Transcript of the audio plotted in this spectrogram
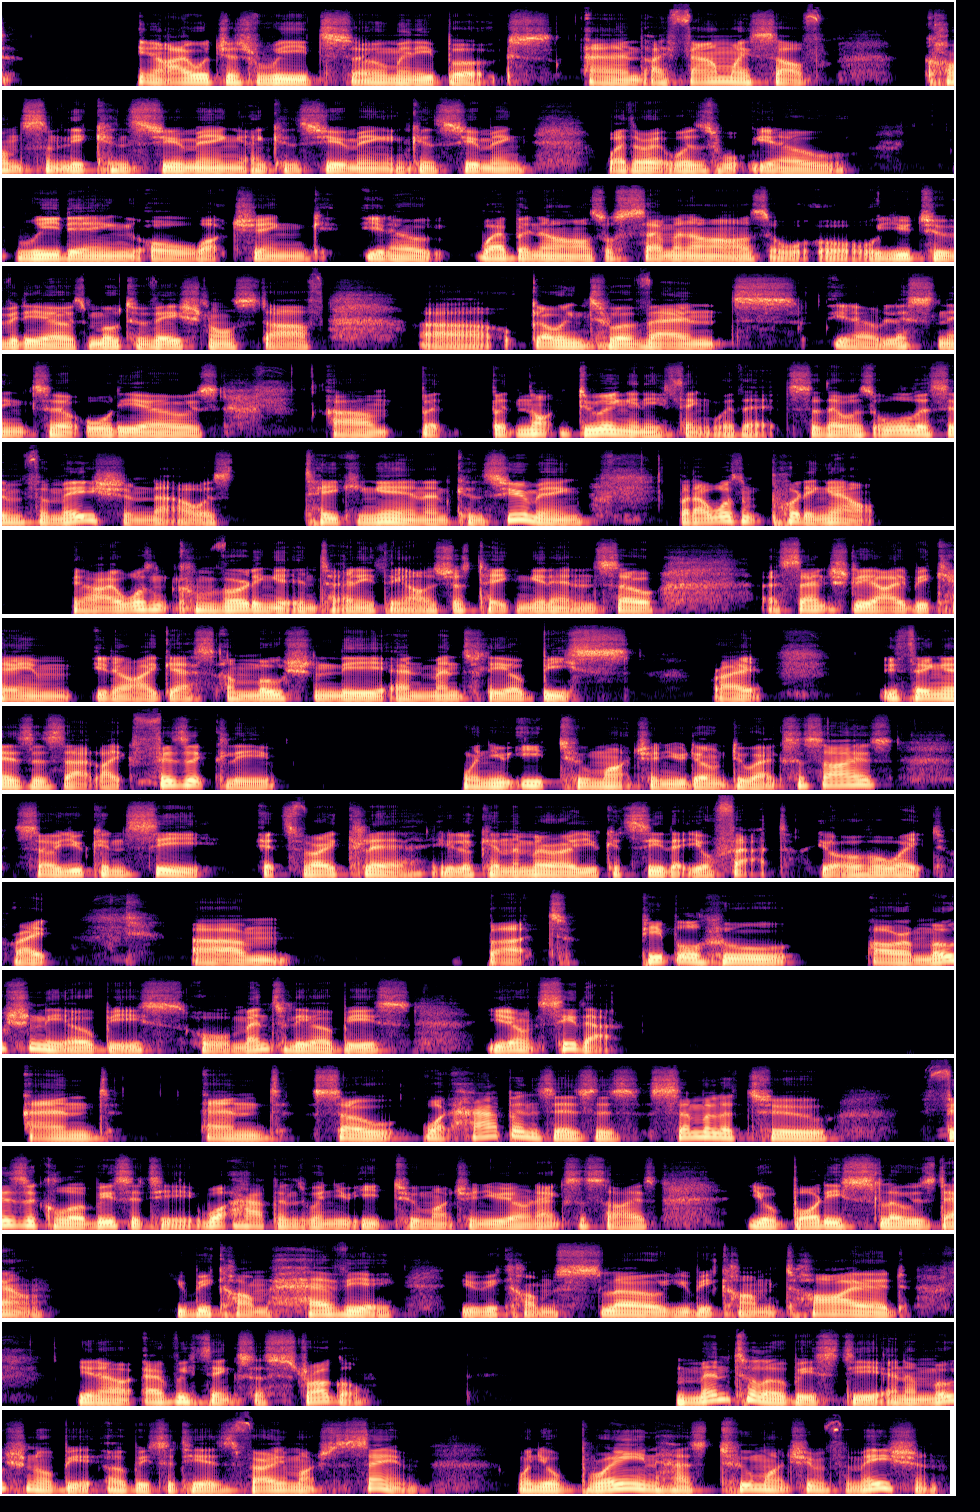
you know, I would just read so many books, and I found myself constantly consuming and consuming and consuming, whether it was, you know, reading or watching, you know, webinars or seminars or, or YouTube videos, motivational stuff, uh, going to events, you know, listening to audios, um, but but not doing anything with it. So there was all this information that I was taking in and consuming, but I wasn't putting out you know, I wasn't converting it into anything. I was just taking it in. So essentially I became, you know, I guess emotionally and mentally obese, right? The thing is, is that like physically, when you eat too much and you don't do exercise, so you can see it's very clear. You look in the mirror, you could see that you're fat, you're overweight, right? Um, but people who are emotionally obese or mentally obese, you don't see that. And and so what happens is is similar to physical obesity. What happens when you eat too much and you don't exercise? Your body slows down. You become heavy, you become slow, you become tired. You know, everything's a struggle. Mental obesity and emotional obesity is very much the same. When your brain has too much information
